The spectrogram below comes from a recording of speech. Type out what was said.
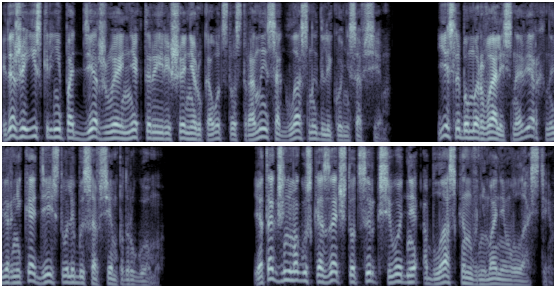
И даже искренне поддерживая некоторые решения руководства страны, согласны далеко не совсем. Если бы мы рвались наверх, наверняка действовали бы совсем по-другому. Я также не могу сказать, что цирк сегодня обласкан вниманием власти.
